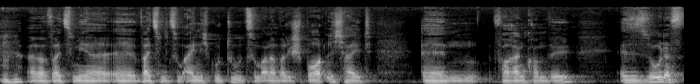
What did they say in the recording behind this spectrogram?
mhm. äh, weil es mir, äh, weil es mir zum einen nicht gut tut, zum anderen, weil ich sportlich halt ähm, vorankommen will. Es ist so, dass,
